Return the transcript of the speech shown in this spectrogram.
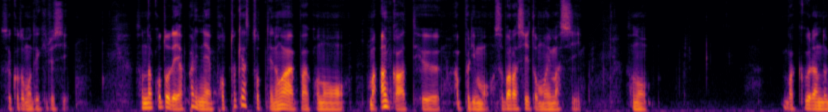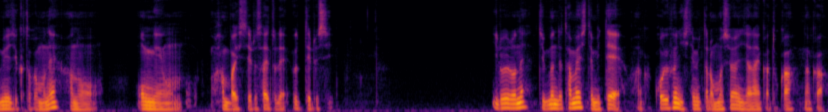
そういうこともできるし。そんなことでやっぱりね、ポッドキャストっていうのがやっぱこの、まあアンカーっていうアプリも素晴らしいと思いますし、そのバックグラウンドミュージックとかもね、あの音源を販売してるサイトで売ってるし、いろいろね、自分で試してみて、なんかこういう風にしてみたら面白いんじゃないかとか、なんか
